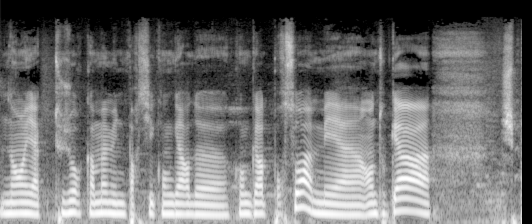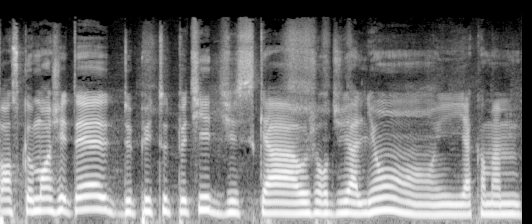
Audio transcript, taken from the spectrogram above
Non, il y a toujours quand même une partie qu'on garde, qu'on garde pour soi, mais euh, en tout cas, je pense que moi j'étais depuis toute petite jusqu'à aujourd'hui à Lyon, il y a quand même,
